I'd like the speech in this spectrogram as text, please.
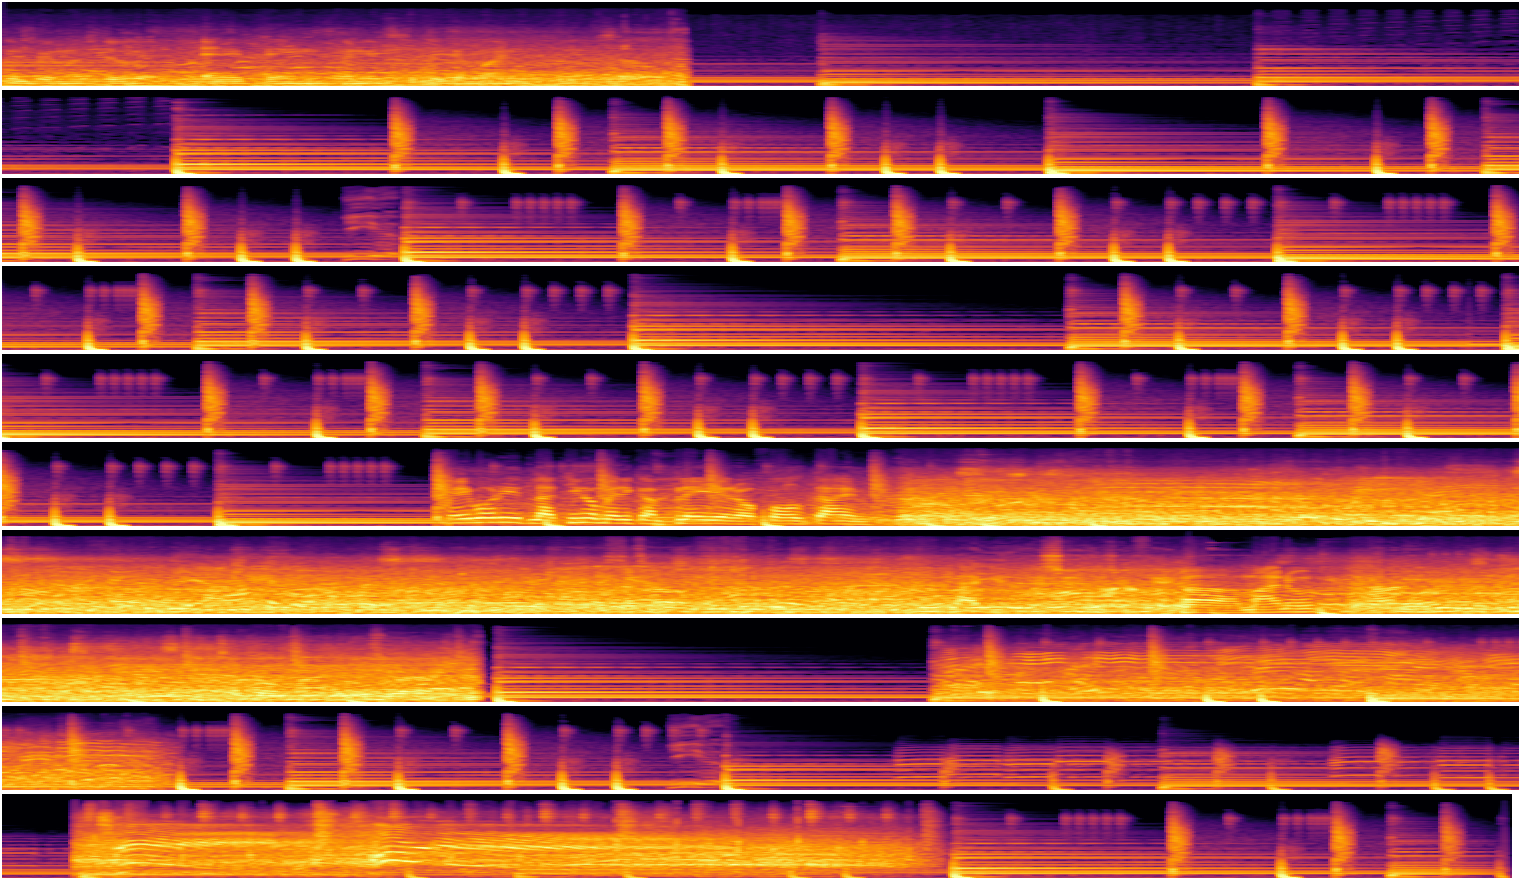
can pretty much do anything when you speak your mind. So. Favorite Latino American player of all time? How you? Who's your favorite? Uh, Manu. Manu.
